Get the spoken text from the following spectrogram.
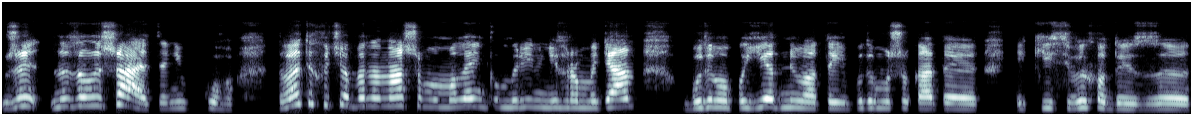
вже не залишається ні в кого. Давайте хоча б на нашому маленькому рівні громадян будемо поєднувати і будемо шукати якісь виходи з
